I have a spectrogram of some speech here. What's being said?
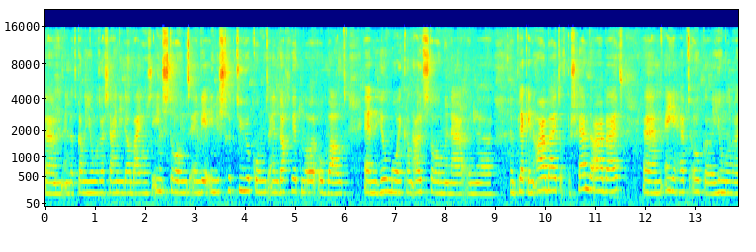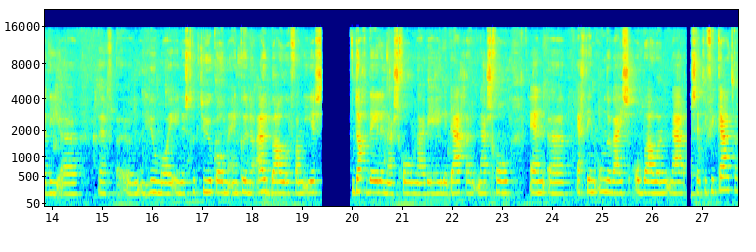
Um, en dat kan een jongere zijn die dan bij ons instroomt en weer in de structuur komt en dagritme opbouwt. En heel mooi kan uitstromen naar een, uh, een plek in arbeid of beschermde arbeid. Um, en je hebt ook uh, jongeren die uh, heel mooi in de structuur komen en kunnen uitbouwen van eerst dagdelen naar school, naar weer hele dagen naar school. En echt in onderwijs opbouwen naar certificaten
